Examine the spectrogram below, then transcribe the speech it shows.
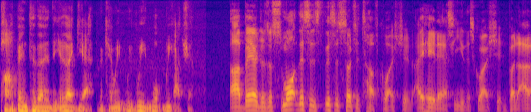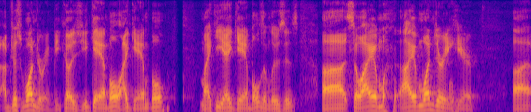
pop into the, the like yeah okay we we we, we got you. Uh, Bear, there's a small. This is this is such a tough question. I hate asking you this question, but I, I'm just wondering because you gamble, I gamble, Mikey A gambles and loses. Uh, so I am I am wondering here, uh,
